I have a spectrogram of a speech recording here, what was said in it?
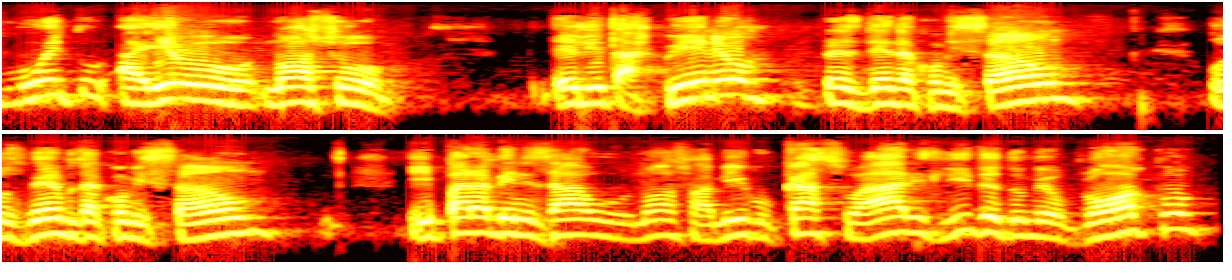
muito aí o nosso Eli Tarquínio, presidente da comissão, os membros da comissão, e parabenizar o nosso amigo Cássio Soares, líder do meu bloco,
